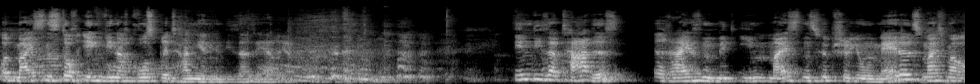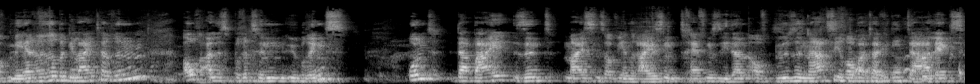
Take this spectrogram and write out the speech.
und meistens doch irgendwie nach Großbritannien in dieser Serie. In dieser TARDIS reisen mit ihm meistens hübsche junge Mädels, manchmal auch mehrere Begleiterinnen, auch alles Britinnen übrigens. Und dabei sind meistens auf ihren Reisen treffen sie dann auf böse Nazi-Roboter wie die Daleks,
